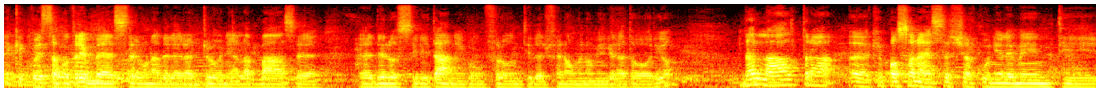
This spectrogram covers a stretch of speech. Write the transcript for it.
e che questa potrebbe essere una delle ragioni alla base eh, dell'ostilità nei confronti del fenomeno migratorio, dall'altra eh, che possano esserci alcuni elementi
